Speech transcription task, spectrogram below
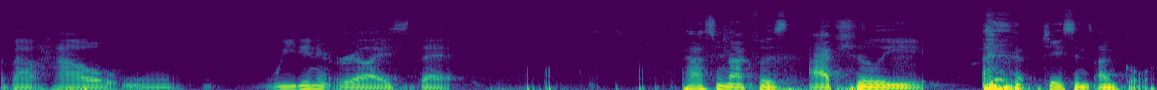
about how w- we didn't realize that Pastor Knox was actually Jason's uncle.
